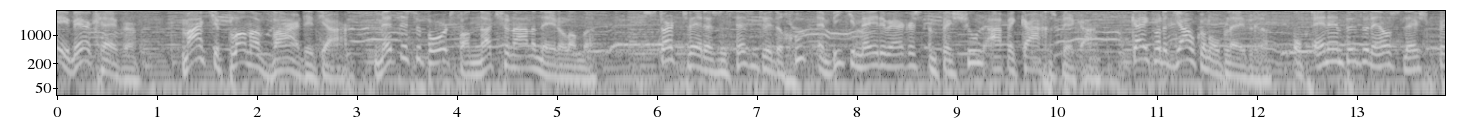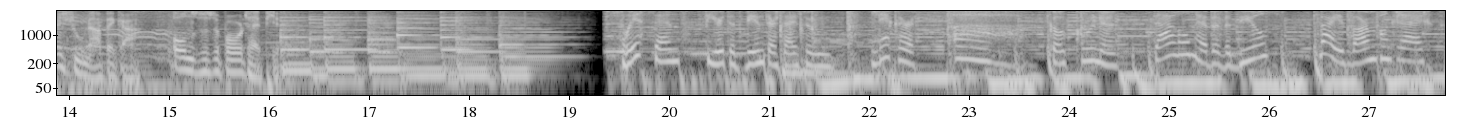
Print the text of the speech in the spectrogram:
Hey werkgever, maak je plannen waar dit jaar. Met de support van Nationale Nederlanden. Start 2026 goed en bied je medewerkers een pensioen-APK-gesprek aan. Kijk wat het jou kan opleveren op nm.nl slash pensioen-APK. Onze support heb je. Swiss Sense viert het winterseizoen. Lekker. Ah, oh, Daarom hebben we deals waar je het warm van krijgt.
